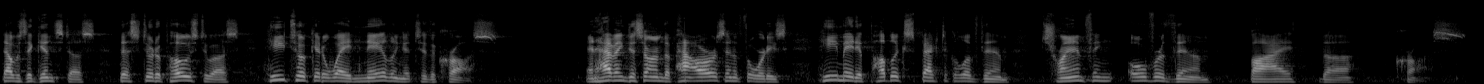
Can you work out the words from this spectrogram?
that was against us, that stood opposed to us. He took it away, nailing it to the cross. And having disarmed the powers and authorities, he made a public spectacle of them, triumphing over them by the cross.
